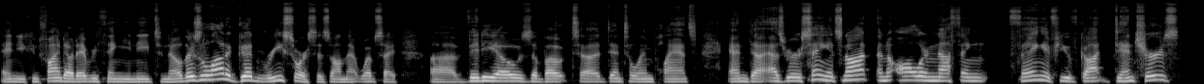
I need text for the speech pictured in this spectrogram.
and you can find out everything you need to know. There's a lot of good resources on that website, uh, videos about uh, dental implants. And uh, as we were saying, it's not an all or nothing thing. If you've got dentures,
